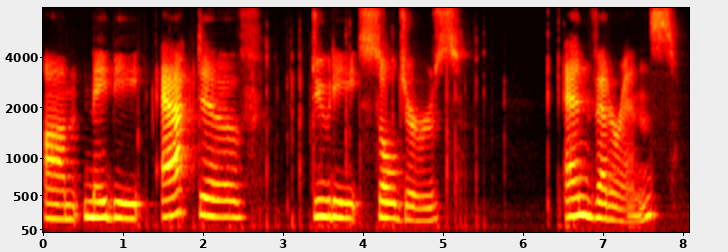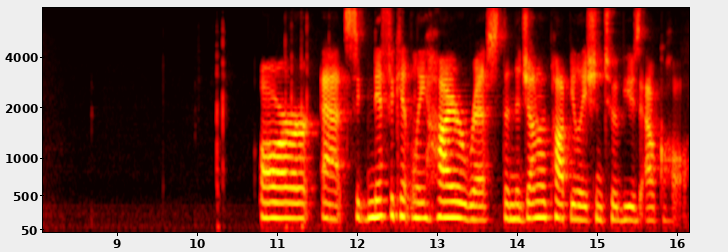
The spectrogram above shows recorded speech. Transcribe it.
um, maybe active duty soldiers and veterans are at significantly higher risk than the general population to abuse alcohol.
